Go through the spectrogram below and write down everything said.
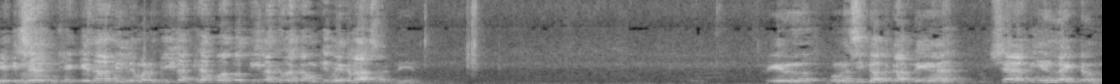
ਜੇ ਕਿਸੇ ਠੇਕੇਦਾਰ ਦੀ ਲਿਮਟ 20 ਲੱਖ ਹੈ, ਆਪਾਂ ਤੋਂ 30 ਲੱਖ ਦਾ ਕੰਮ ਕਿਵੇਂ ਕਰਾ ਸਕਦੇ ਹਾਂ? ਫਿਰ ਹੁਣ ਅਸੀਂ ਗੱਲ ਕਰਦੇ ਹਾਂ ਸ਼ਹਿਰ ਦੀਆਂ ਲਾਈਟਾਂ ਦਾ।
